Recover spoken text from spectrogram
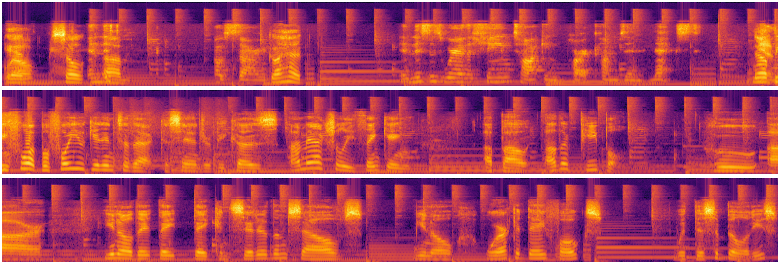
Well, and so and this- um, Oh, sorry. go ahead. And this is where the shame talking part comes in next. Now, Yes. before before you get into that, Casandra, because I'm actually thinking about other people who are, you know, they they, they consider themselves, you know, workaday folks with disabilities.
